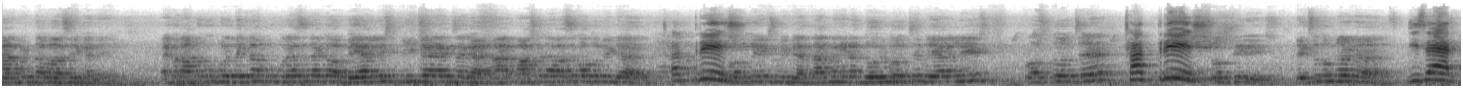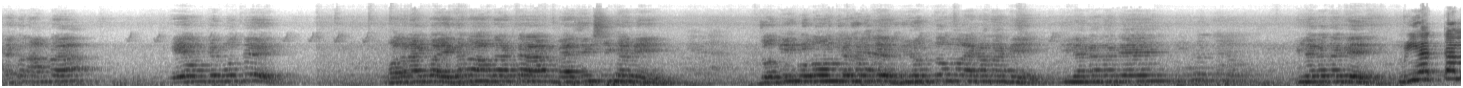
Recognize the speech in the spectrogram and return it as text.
কার্পেট দেওয়া আছে এখানে। এখন আমরা উপরে দেখলাম উপরে আছে দেখো 42 মিটার এক জায়গায়। আর পাশে দেওয়া আছে কত মিটার ছত্রিশ। 36 মিটার তার মানে এটা দৈর্ঘ্য হচ্ছে 42 প্রস্থ হচ্ছে ছত্রিশ। ছত্রিশ। দেখছ তোমরা এটা? জি স্যার। এখন আমরা এই অঙ্কের মধ্যে মনে রাখবা এখানে আমরা একটা ম্যাজিক শিখানি যদি কোনো অঙ্কের মধ্যে বৃহত্তম লেখা থাকে কি লেখা থাকে? কি লেখা থাকে? বৃহত্তম।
